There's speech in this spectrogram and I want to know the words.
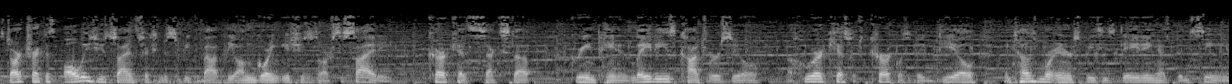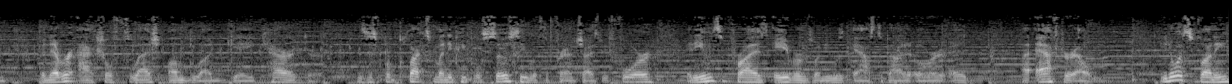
Star Trek has always used science fiction to speak about the ongoing issues of our society. Kirk has sexed up green painted ladies, controversial a Uhura kiss with Kirk was a big deal, and tons more interspecies dating has been seen, but never actual flesh on blood gay character. This has perplexed many people associated with the franchise before, and even surprised Abrams when he was asked about it over at, uh, AfterElton. You know what's funny?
